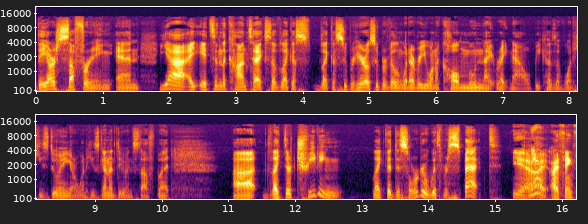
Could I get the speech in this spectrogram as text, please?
they are suffering and yeah, it's in the context of like a s- like a superhero, supervillain, whatever you want to call Moon Knight right now because of what he's doing or what he's going to do and stuff, but uh like they're treating like the disorder with respect. Yeah, Yeah. I, I think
